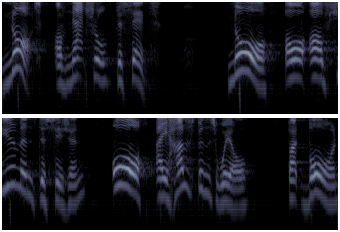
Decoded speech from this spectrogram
not of natural descent, nor of human decision or a husband's will, but born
